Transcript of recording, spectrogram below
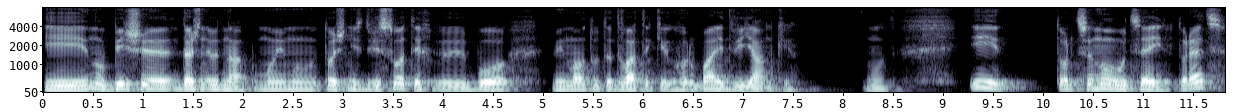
І ну, більше навіть не одна, по-моєму, точність дві сотих, е, бо він мав тут два таких горба і дві ямки. От. І торцянув цей турець,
